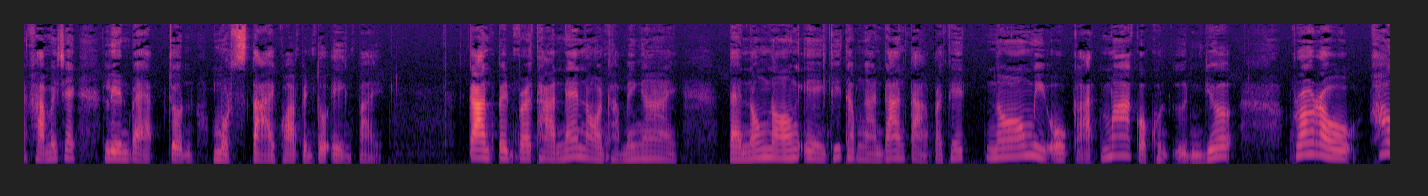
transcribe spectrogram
นะคะ ไม่ใช่เรียนแบบจนหมดสไตล์ความเป็นตัวเองไป การเป็นประธานแน่นอนค่ะไม่ง่าย แต่น้องๆเองที่ทำงานด้านต่างประเทศน้องมีโอกาสมากกว่าคนอื่นเยอะ เพราะเราเข้า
